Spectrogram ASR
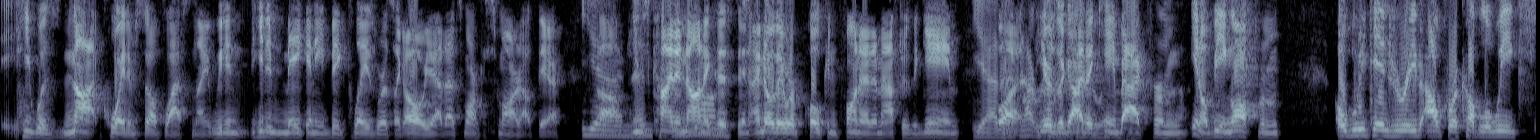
he was not quite himself last night. We didn't he didn't make any big plays where it's like oh yeah that's Marcus Smart out there. Yeah. Um, and- he was kind of non-existent. I know they were poking fun at him after the game, Yeah, but that here's a guy that came back from you know being off from oblique injury, out for a couple of weeks.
